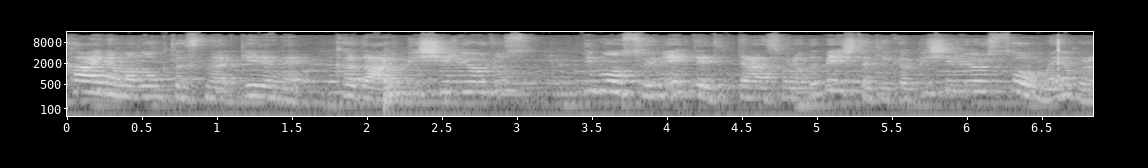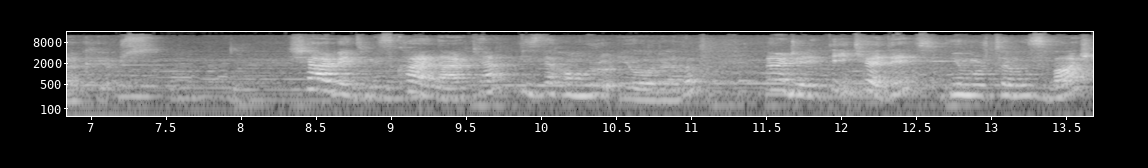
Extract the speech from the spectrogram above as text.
kaynama noktasına gelene kadar pişiriyoruz. Limon suyunu ekledikten sonra da 5 dakika pişiriyoruz, soğumaya bırakıyoruz. Şerbetimiz kaynarken biz de hamuru yoğuralım. Öncelikle 2 adet yumurtamız var.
